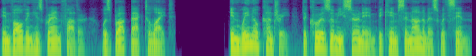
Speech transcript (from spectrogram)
involving his grandfather, was brought back to light. In Wano country, the Kurozumi surname became synonymous with sin.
